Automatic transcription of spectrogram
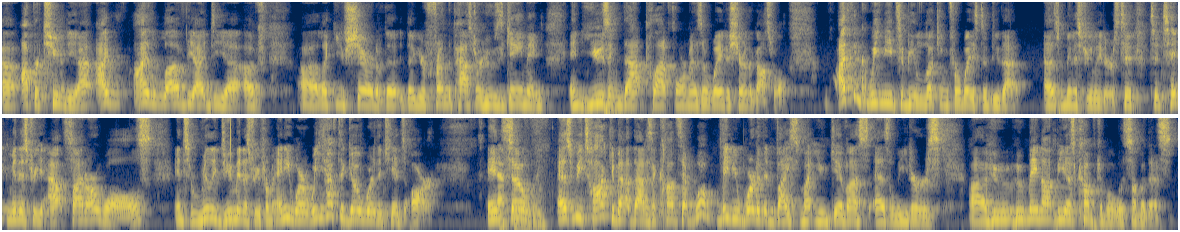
uh, opportunity, I, I, I love the idea of uh, like you've shared of the, the, your friend the pastor who's gaming and using that platform as a way to share the gospel. I think we need to be looking for ways to do that as ministry leaders to to take ministry outside our walls and to really do ministry from anywhere we have to go where the kids are and Absolutely. so as we talk about that as a concept what maybe word of advice might you give us as leaders uh, who who may not be as comfortable with some of this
